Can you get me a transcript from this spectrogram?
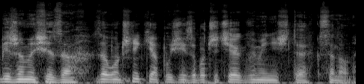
bierzemy się za załączniki, a później zobaczycie jak wymienić te ksenony.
